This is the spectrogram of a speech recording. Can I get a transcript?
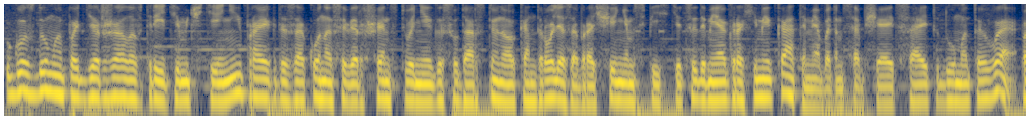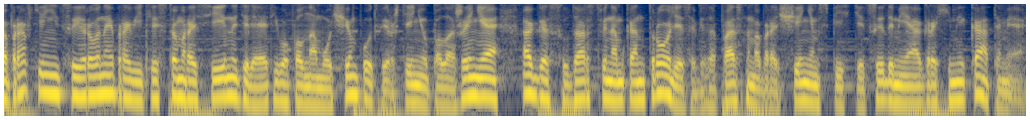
Госдума поддержала в третьем чтении проект закона о совершенствовании государственного контроля за обращением с пестицидами и агрохимикатами. Об этом сообщает сайт Дума ТВ. Поправки, инициированные правительством России, наделяют его полномочием по утверждению положения о государственном контроле за безопасным обращением с пестицидами и агрохимикатами.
